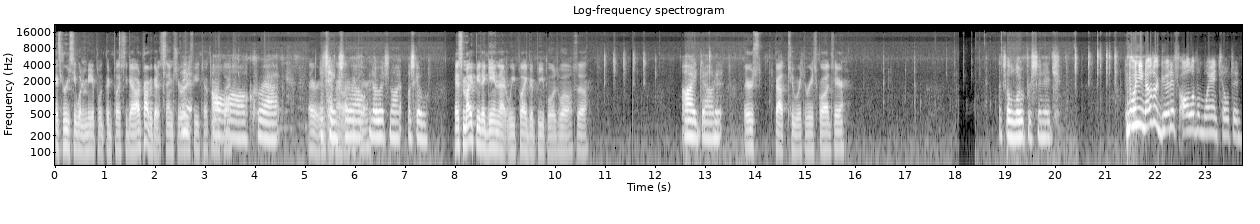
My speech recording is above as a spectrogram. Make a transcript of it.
Because Greasy wouldn't be a good place to go. I'd probably go to Sanctuary Yeah. if he took my place. Oh crap! There The is tanks are out. No, it's not. Let's go. This might be the game that we play good people as well. So I doubt it. there's about two or three squads here. It's a low percentage. And when you know they're good, if all of them land tilted.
